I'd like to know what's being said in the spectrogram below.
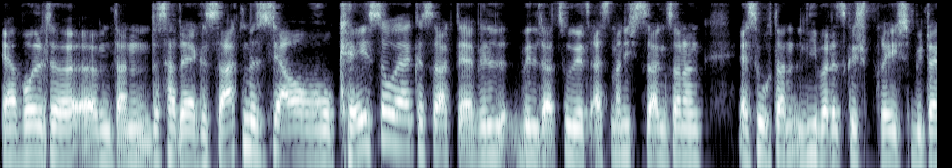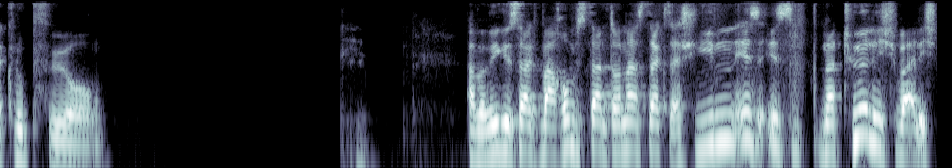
Er wollte ähm, dann, das hat er gesagt, und das ist ja auch okay so. Er hat gesagt, er will, will dazu jetzt erstmal nichts sagen, sondern er sucht dann lieber das Gespräch mit der Clubführung. Aber wie gesagt, warum es dann donnerstags erschienen ist, ist natürlich, weil ich,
